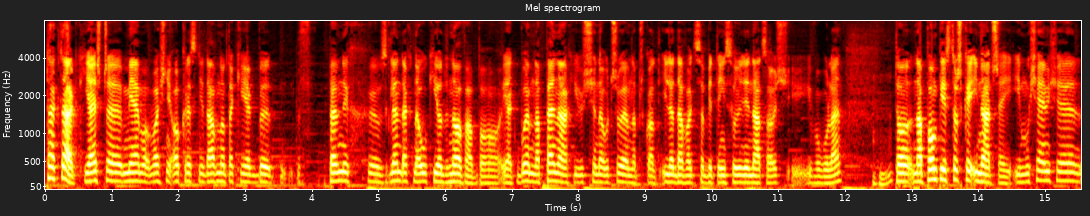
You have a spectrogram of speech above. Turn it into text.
Tak, tak, ja jeszcze miałem właśnie okres niedawno taki jakby w pewnych e, względach nauki od nowa, bo jak byłem na penach i już się nauczyłem na przykład ile dawać sobie tej insuliny na coś i, i w ogóle, to na pompie jest troszkę inaczej i musiałem się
